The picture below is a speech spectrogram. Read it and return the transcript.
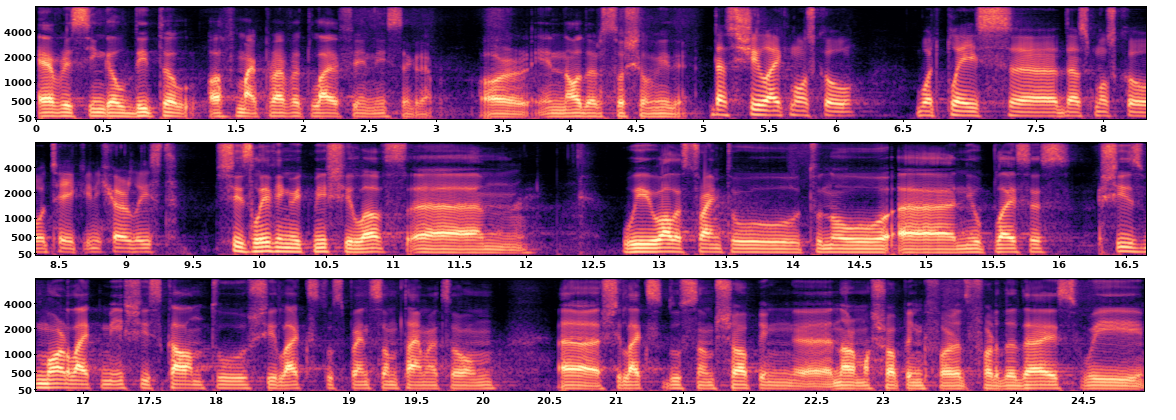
every single detail of my private life in Instagram or in other social media. Does she like Moscow? What place uh, does Moscow take in her list? She's living with me. She loves. Um, we always trying to to know uh, new places. She's more like me. She's calm too. She likes to spend some time at home. Uh, she likes to do some shopping, uh, normal shopping for for the days. We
